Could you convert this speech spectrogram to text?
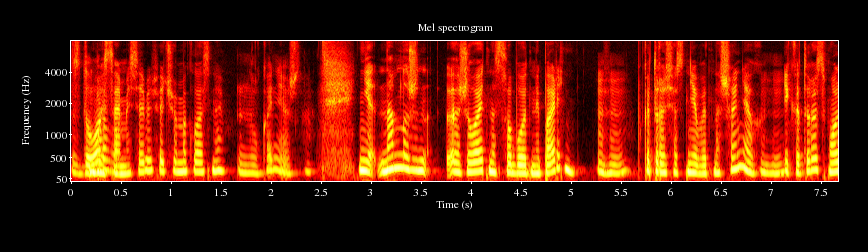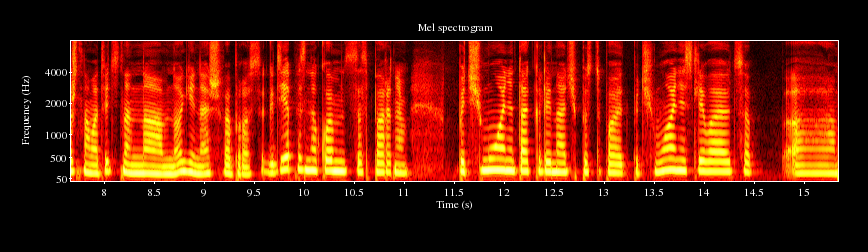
Здорово. Мы сами себя обеспечиваем, мы классные. Ну, конечно. Нет, нам нужен э, желательно свободный парень, Мгм. который сейчас не в отношениях, Мгм. и который сможет нам ответить на, на многие наши вопросы. Где познакомиться с парнем? Почему они так или иначе поступают? Почему они сливаются? А,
